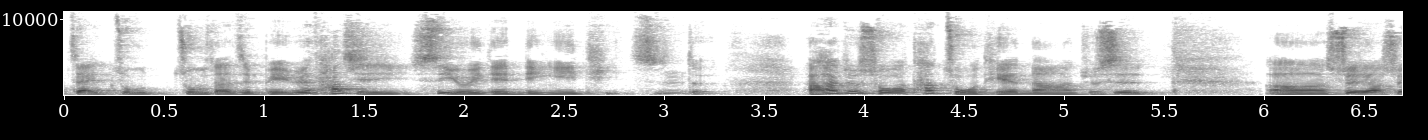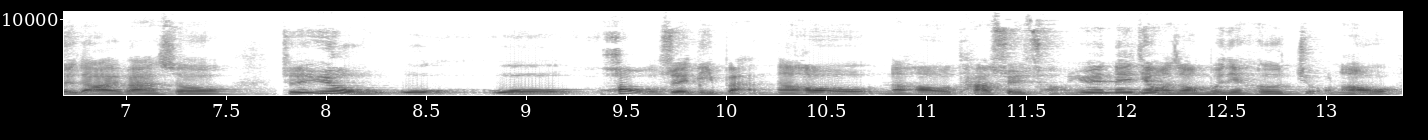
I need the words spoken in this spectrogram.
再住住在这边，因为他其实是有一点灵异体质的。然后他就说，他昨天呢、啊，就是。呃，睡觉睡到一半的时候，就是因为我我我换我睡地板，然后然后他睡床，因为那天晚上我们有点喝酒，然后我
